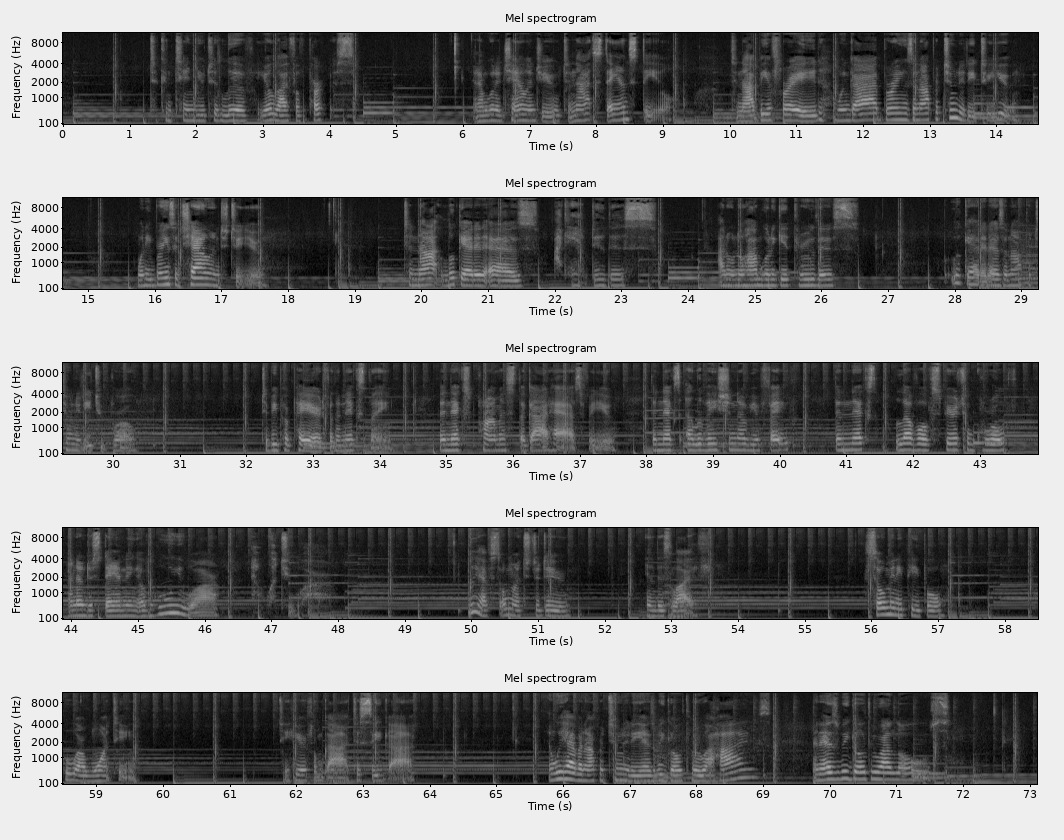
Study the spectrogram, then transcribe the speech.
to continue to live your life of purpose. And I'm going to challenge you to not stand still, to not be afraid when God brings an opportunity to you, when He brings a challenge to you, to not look at it as, I can't do this, I don't know how I'm going to get through this. But look at it as an opportunity to grow, to be prepared for the next thing the next promise that God has for you, the next elevation of your faith, the next level of spiritual growth and understanding of who you are and what you are. We have so much to do in this life. So many people who are wanting to hear from God, to see God. And we have an opportunity as we go through our highs and as we go through our lows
